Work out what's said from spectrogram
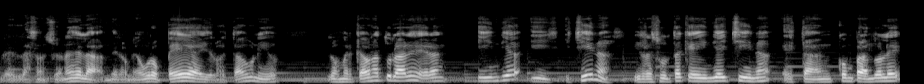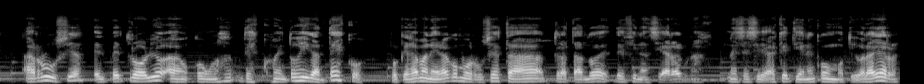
las sanciones de la, de la Unión Europea y de los Estados Unidos, los mercados naturales eran India y, China. Y resulta que India y China están comprándole a Rusia el petróleo con unos descuentos gigantescos, porque es la manera como Rusia está tratando de, financiar algunas necesidades que tienen como motivo de la guerra.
